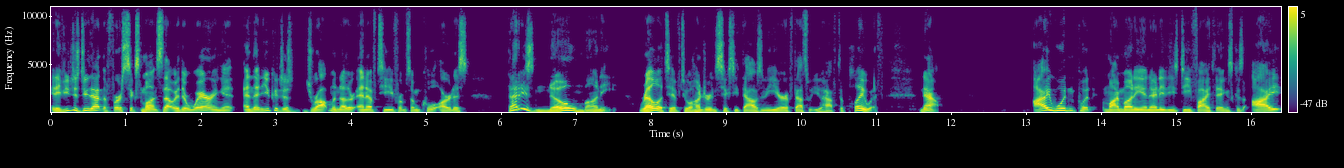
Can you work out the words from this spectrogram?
And if you just do that in the first six months, that way they're wearing it, and then you could just drop them another NFT from some cool artist. That is no money relative to 160,000 a year if that's what you have to play with. Now, I wouldn't put my money in any of these DeFi things because I,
